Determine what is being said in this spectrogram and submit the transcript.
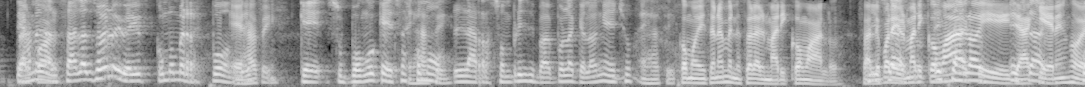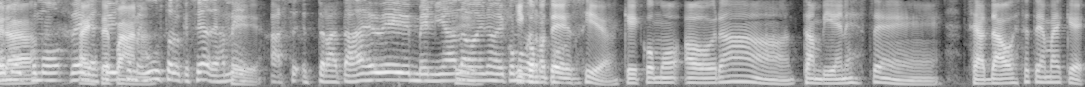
sí. Déjame lanzarla al suelo y ves cómo me responde. Es así. Que supongo que esa es, Es como así. la razón principal por la que lo han hecho. Es así. Como dicen en Venezuela, el marico malo. Sale por ahí el Exacto, marico exacto, malo y ya exacto. quieren joder como, a, como, a este este bicho me gusta, lo que sea, déjame hacer- tratar de menear la vaina, a ver cómo y como te responde. decía, que como ahora también este se ha dado este tema de que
